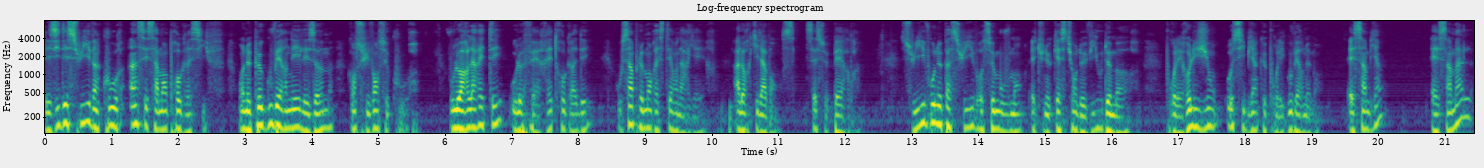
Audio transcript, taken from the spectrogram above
Les idées suivent un cours incessamment progressif. On ne peut gouverner les hommes qu'en suivant ce cours. Vouloir l'arrêter ou le faire rétrograder, ou simplement rester en arrière, alors qu'il avance, c'est se perdre. Suivre ou ne pas suivre ce mouvement est une question de vie ou de mort, pour les religions aussi bien que pour les gouvernements. Est-ce un bien? Est-ce un mal?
